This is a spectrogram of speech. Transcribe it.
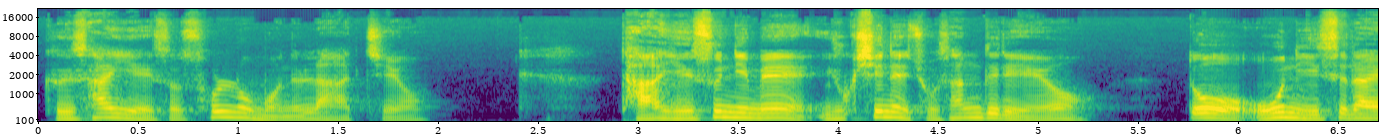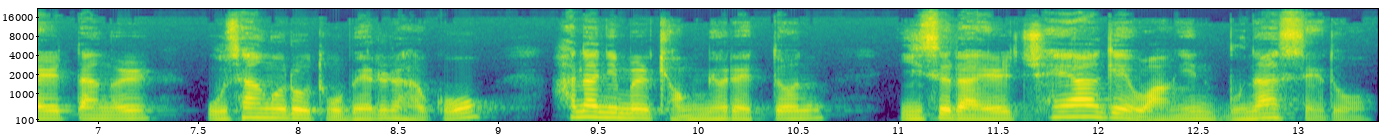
그 사이에서 솔로몬을 낳았지요. 다 예수님의 육신의 조상들이에요. 또 온 이스라엘 땅을 우상으로 도배를 하고 하나님을 경멸했던 이스라엘 최악의 왕인 문하세도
